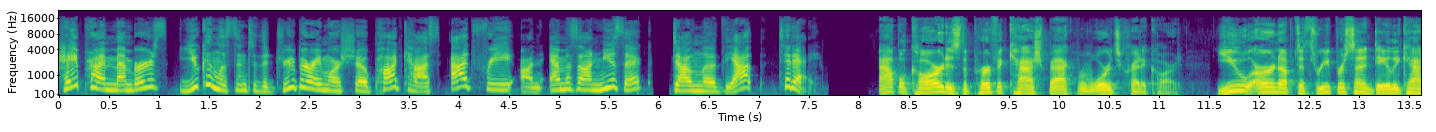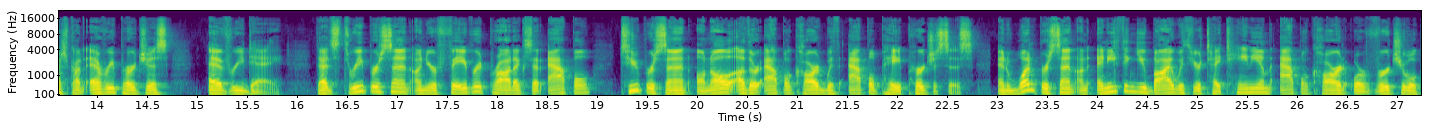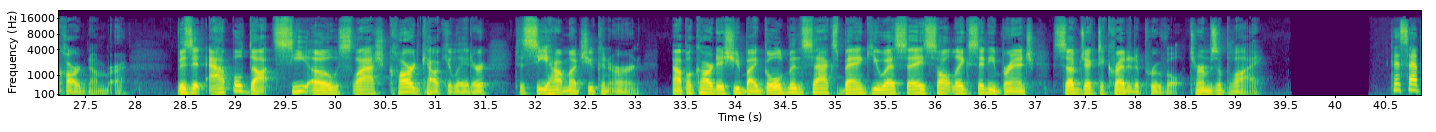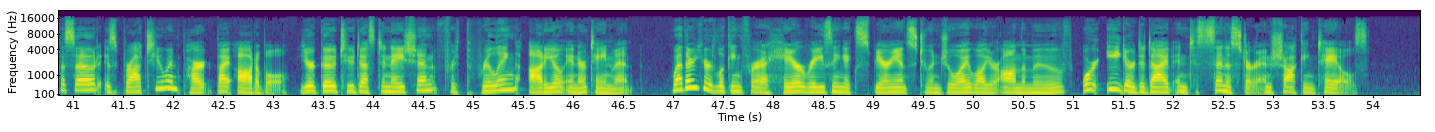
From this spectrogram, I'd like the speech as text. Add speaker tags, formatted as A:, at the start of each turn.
A: Hey, Prime members, you can listen to the Drew Barrymore Show podcast ad free on Amazon Music. Download the app today.
B: Apple Card is the perfect cashback rewards credit card. You earn up to 3% daily cash on every purchase every day. That's 3% on your favorite products at Apple, 2% on all other Apple Card with Apple Pay purchases, and 1% on anything you buy with your titanium Apple Card or virtual card number. Visit apple.co slash card calculator to see how much you can earn. Apple Card issued by Goldman Sachs Bank USA, Salt Lake City branch, subject to credit approval. Terms apply.
C: This episode is brought to you in part by Audible, your go to destination for thrilling audio entertainment. Whether you're looking for a hair raising experience to enjoy while you're on the move or eager to dive into sinister and shocking tales,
